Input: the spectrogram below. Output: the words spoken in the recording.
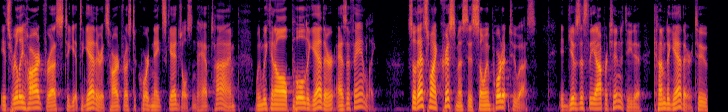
it's really hard for us to get together. It's hard for us to coordinate schedules and to have time when we can all pull together as a family. So that's why Christmas is so important to us. It gives us the opportunity to come together, to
